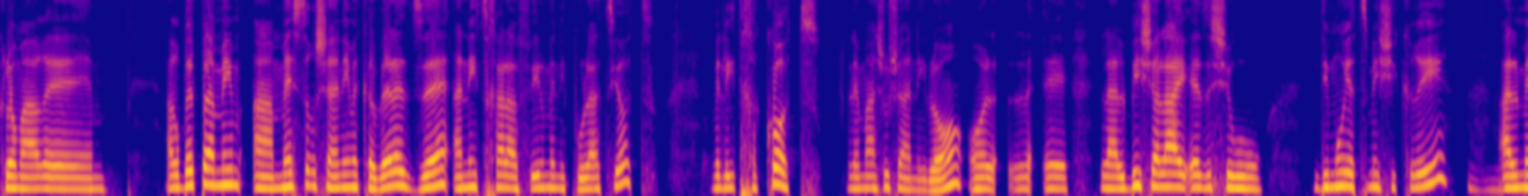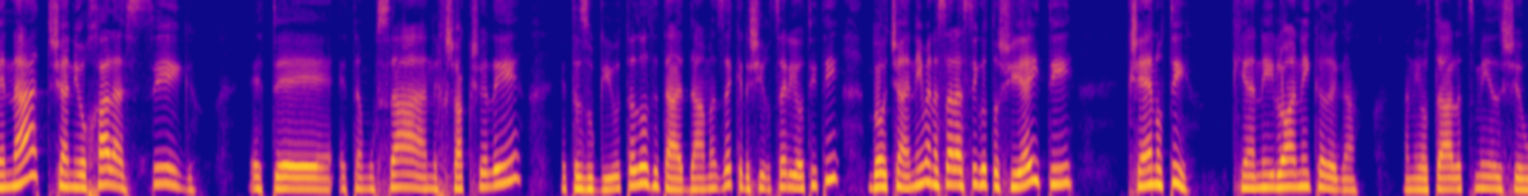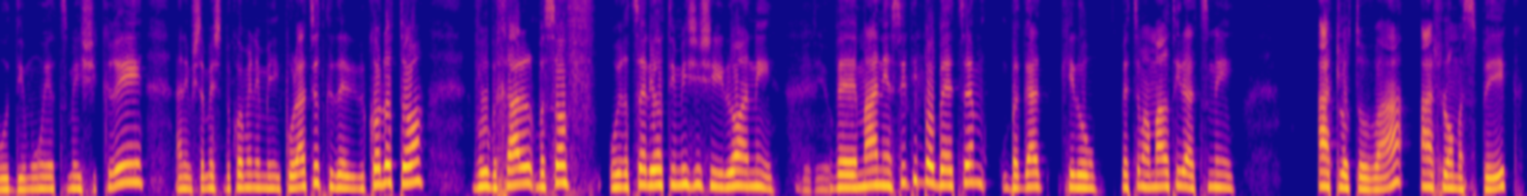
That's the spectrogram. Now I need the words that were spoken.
כלומר, אה, הרבה פעמים המסר שאני מקבלת זה, אני צריכה להפעיל מניפולציות ולהתחקות למשהו שאני לא, או אה, להלביש עליי איזשהו דימוי עצמי שקרי, mm-hmm. על מנת שאני אוכל להשיג את, אה, את המושא הנחשק שלי, את הזוגיות הזאת, את האדם הזה, כדי שירצה להיות איתי, בעוד שאני מנסה להשיג אותו שיהיה איתי כשאין אותי, כי אני לא אני כרגע. אני עוטה על עצמי איזשהו דימוי עצמי שקרי, אני משתמשת בכל מיני מניפולציות כדי ללכוד אותו, והוא בכלל, בסוף, הוא ירצה להיות עם מישהי שהיא לא אני. בדיוק. ומה אני עשיתי פה בעצם, בגד, כאילו, בעצם אמרתי לעצמי, את לא טובה, את לא מספיק,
